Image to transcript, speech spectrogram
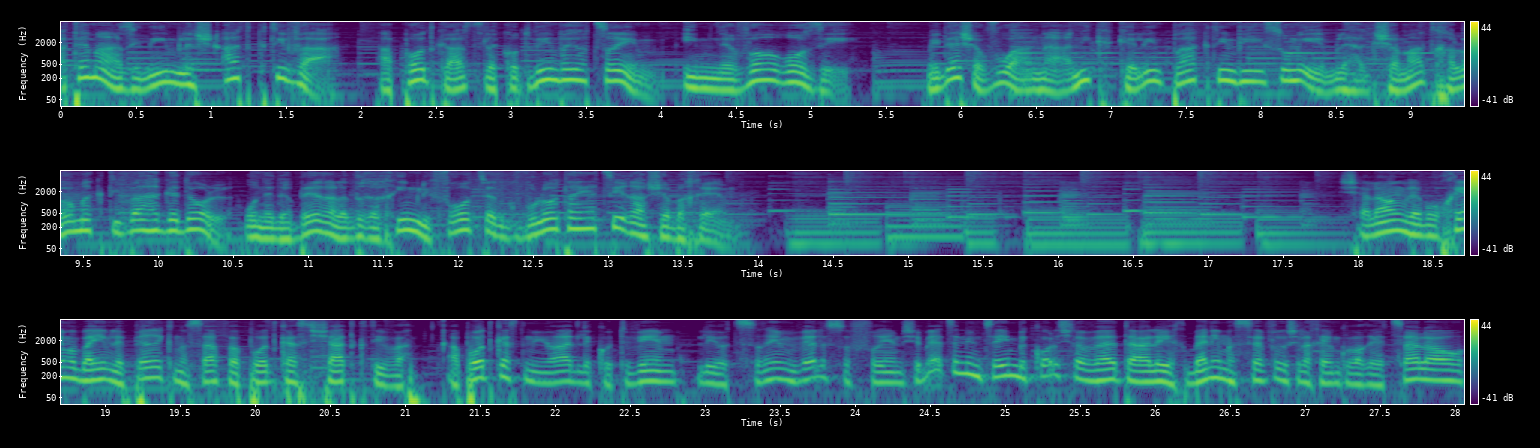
אתם מאזינים לשעת כתיבה, הפודקאסט לכותבים ויוצרים, עם נבו רוזי. מדי שבוע נעניק כלים פרקטיים ויישומיים להגשמת חלום הכתיבה הגדול, ונדבר על הדרכים לפרוץ את גבולות היצירה שבכם. שלום וברוכים הבאים לפרק נוסף בפודקאסט שעת כתיבה. הפודקאסט מיועד לכותבים, ליוצרים ולסופרים שבעצם נמצאים בכל שלבי התהליך, בין אם הספר שלכם כבר יצא לאור,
